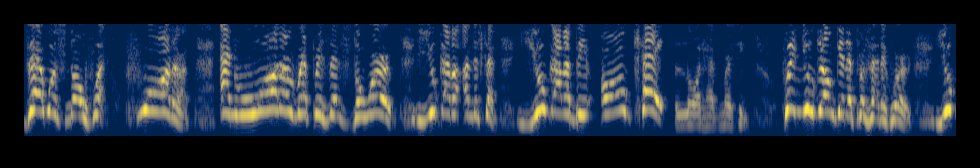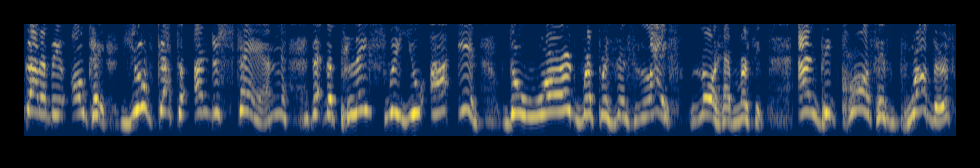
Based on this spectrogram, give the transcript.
there was no what? Water. And water represents the word. You got to understand. You got to be okay. Lord have mercy. When you don't get a prophetic word, you got to be okay. You've got to understand that the place where you are in, the word represents life. Lord have mercy. And because his brothers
